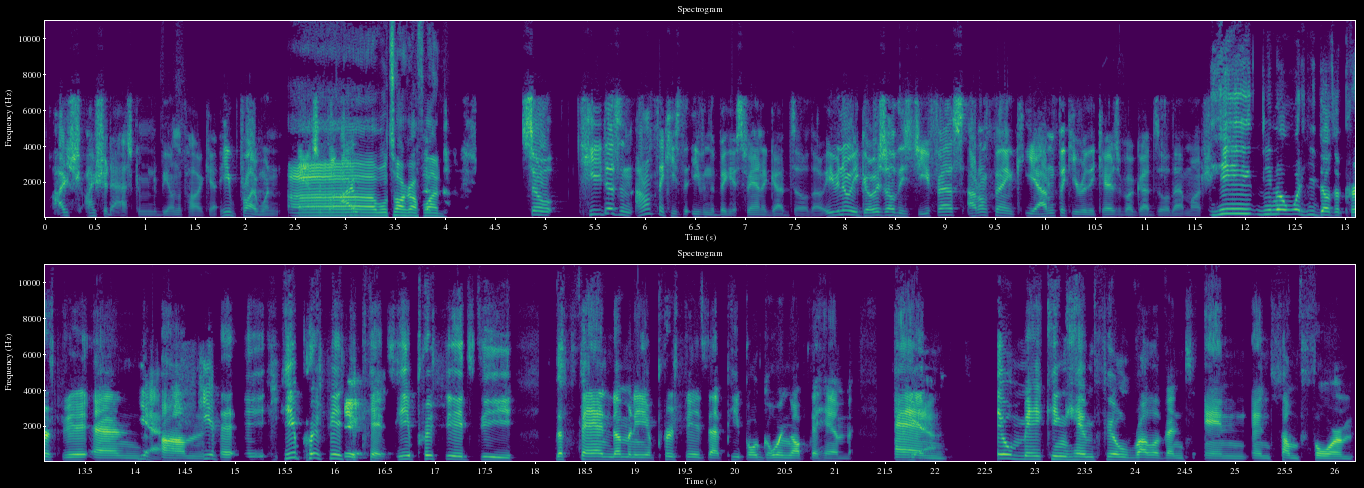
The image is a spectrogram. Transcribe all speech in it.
I, sh- I should ask him to be on the podcast. He probably wouldn't answer. but I, Uh, we'll talk offline. so he doesn't. I don't think he's the, even the biggest fan of Godzilla though. Even though he goes to all these G fests, I don't think. Yeah, I don't think he really cares about Godzilla that much. he you know what he does appreciate and Yeah, um he- he, he appreciates the kids he appreciates the the fandom and he appreciates that people going up to him and still making him feel relevant in in some form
